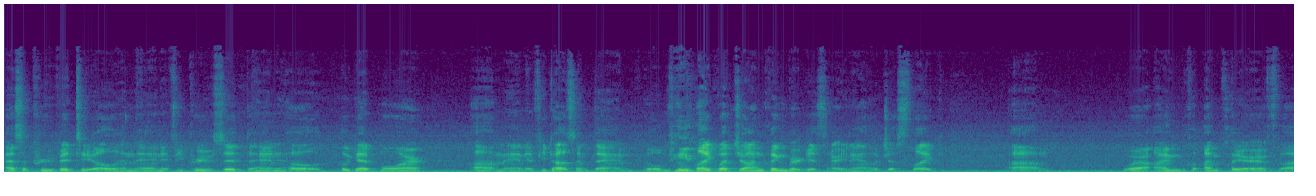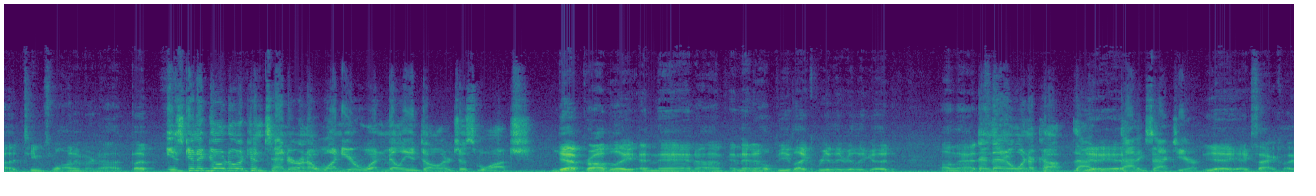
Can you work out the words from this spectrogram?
as a prove it deal, and then if he proves it, then he'll he'll get more. Um, and if he doesn't, then he'll be like what John Klingberg is right now, just like um, where I'm unclear if uh, teams want him or not. But He's gonna go to a contender on a one-year, one million dollar. Just watch, yeah, probably, and then um, and then he'll be like really really good on that. and then a cup that Yeah, yeah. that exact year. yeah, yeah, exactly.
